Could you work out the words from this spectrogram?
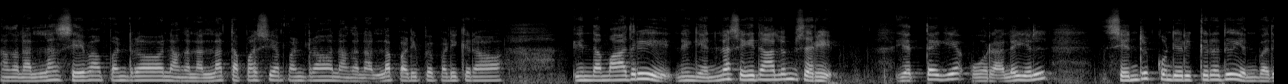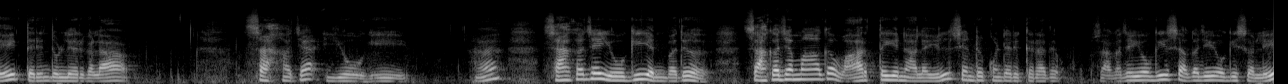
நாங்கள் நல்லா சேவா பண்ணுறோம் நாங்கள் நல்லா தபாசியா பண்ணுறோம் நாங்கள் நல்லா படிப்பை படிக்கிறோம். இந்த மாதிரி நீங்கள் என்ன செய்தாலும் சரி எத்தகைய ஒரு அலையில் சென்று கொண்டிருக்கிறது என்பதை தெரிந்துள்ளீர்களா? சகஜ யோகி. சகஜ யோகி என்பது சகஜமாக வார்த்தையின் அலையில் சென்று கொண்டிருக்கிறது. சகஜ யோகி சகஜ யோகி சொல்லி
